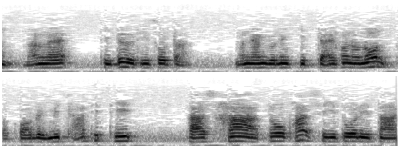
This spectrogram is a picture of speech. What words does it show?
ม นั่นแหละ ที่ดื้อที่สุดอะ มันยังอยู่ในจิตใจของเราโน้นประกอบด้วยมิจฉาทิฏฐิถ้าฆ่าโลภะสี่ตัวนี้ตาย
